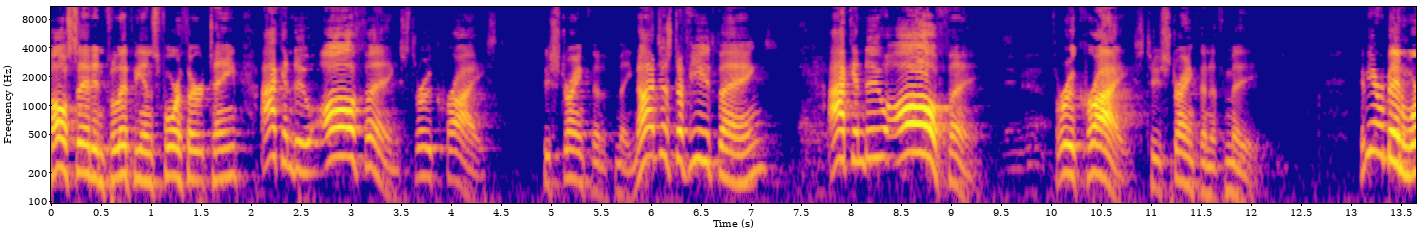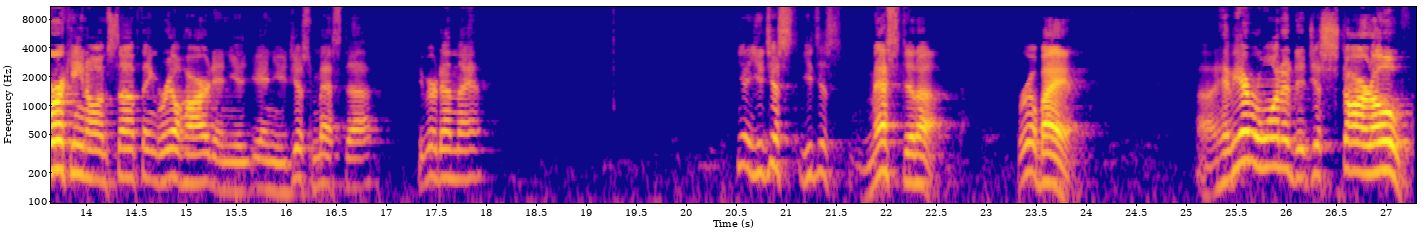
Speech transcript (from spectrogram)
Paul said in Philippians 4:13, "I can do all things through Christ who strengtheneth me." Not just a few things. I can do all things Amen. through Christ who strengtheneth me. Have you ever been working on something real hard and you and you just messed up? Have you ever done that? You know, you just you just messed it up real bad. Uh, have you ever wanted to just start over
